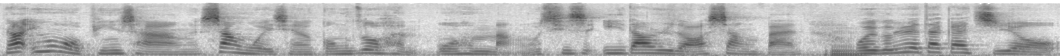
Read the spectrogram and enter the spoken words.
然后因为我平常像我以前的工作很我很忙，我其实一到日都要上班，我一个月大概只有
